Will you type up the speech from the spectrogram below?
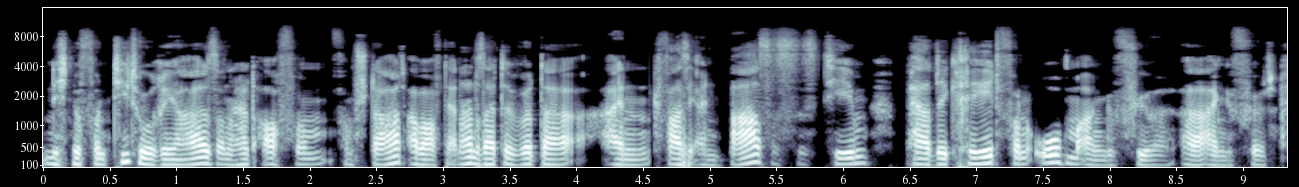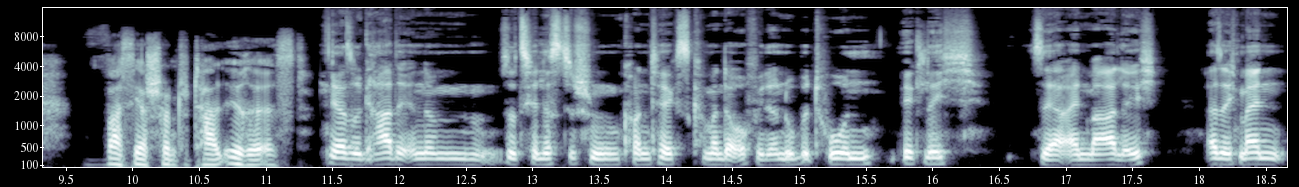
nicht nur von Tito real, sondern halt auch vom, vom Staat, aber auf der anderen Seite wird da ein quasi ein Basissystem per Dekret von oben angeführt, äh, eingeführt was ja schon total irre ist. Ja, also gerade in einem sozialistischen Kontext kann man da auch wieder nur betonen, wirklich sehr einmalig. Also ich meine,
